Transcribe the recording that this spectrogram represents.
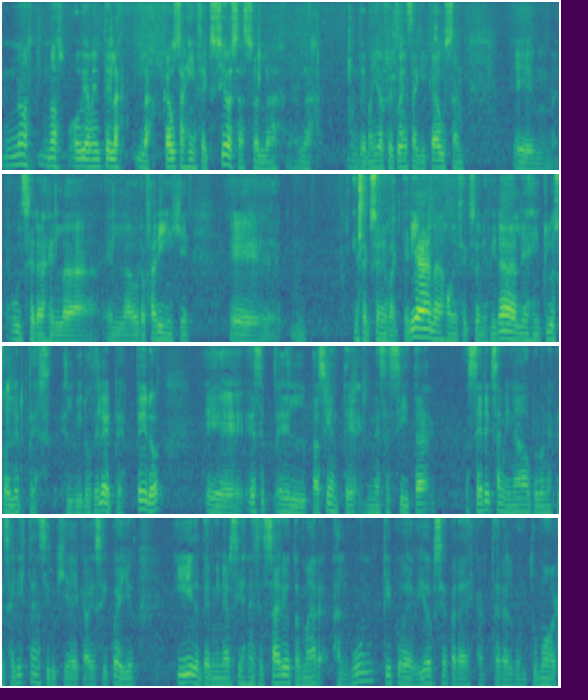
no, obviamente las, causas infecciosas son las, de mayor frecuencia que causan em, úlceras en la, orofaringe, eh, infecciones bacterianas o infecciones virales, incluso el herpes, el virus del herpes, pero eh, el paciente necesita ser examinado por un especialista en cirugía de cabeza y cuello y determinar si es necesario tomar algún tipo de biopsia para descartar algún tumor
